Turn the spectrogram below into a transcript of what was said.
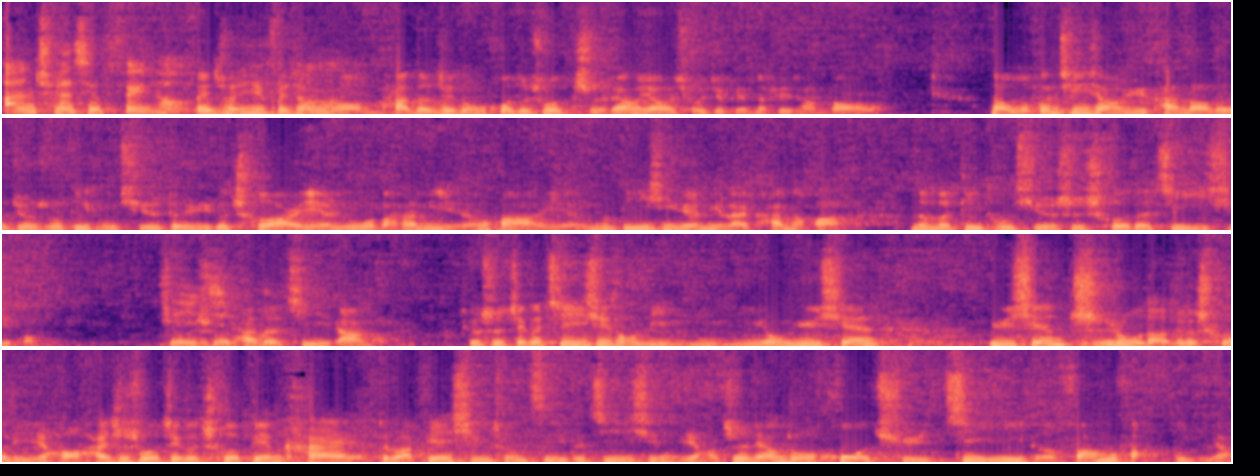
安全性非常安全性非常高，它的这种或者说质量要求就变得非常高了。那我更倾向于看到的就是说，地图其实对于一个车而言，如果把它拟人化而言，用第一性原理来看的话，那么地图其实是车的记忆系统，就是说它的记忆大脑，就是这个记忆系统你，你你用预先预先植入到这个车里也好，还是说这个车边开对吧，边形成自己的记忆系统也好，这是两种获取记忆的方法不一样，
